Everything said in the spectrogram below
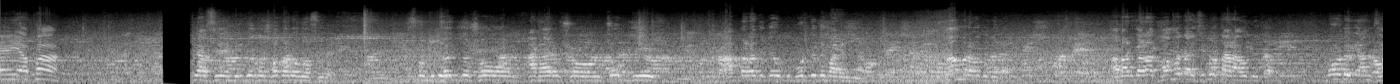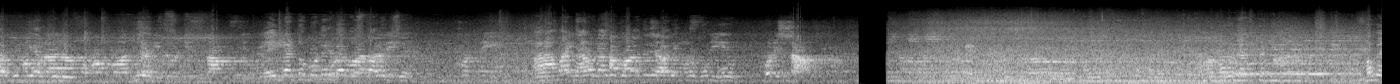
এই আপা আছে বিগত সতেরো বছরে। চোদ্দ সন আঠারো সন চব্বিশ। আপনারা তো কেউ ভোট দিতে পারেন না আমরাও দিতে পারি আবার যারা ক্ষমতায় ছিল তারাও দিত বোর্ড আনসার বিডিআর পুলিশ দিয়ে এইবার তো ভোটের ব্যবস্থা হচ্ছে। আর আমার ধারণা যে তোমাদের এবারই প্রথম ভোট। হবে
